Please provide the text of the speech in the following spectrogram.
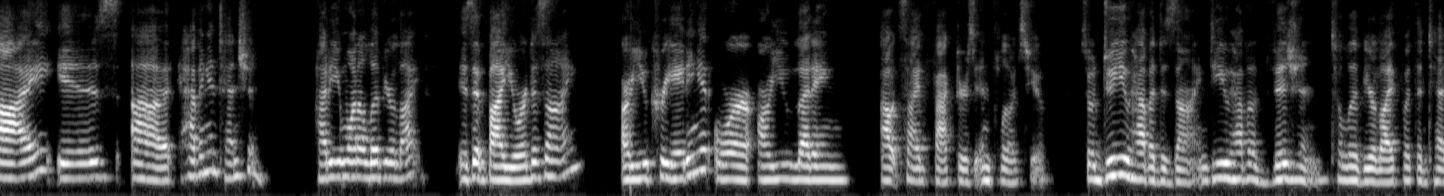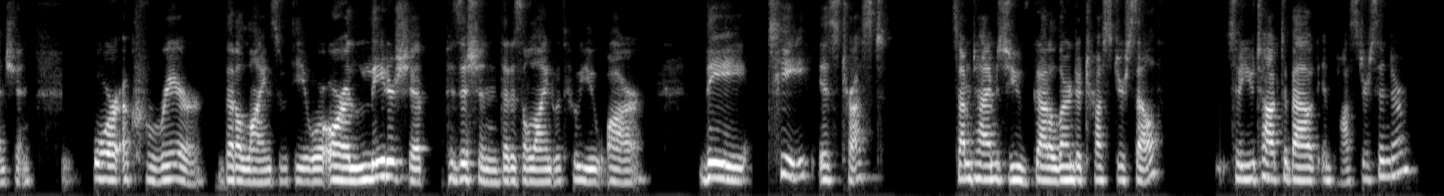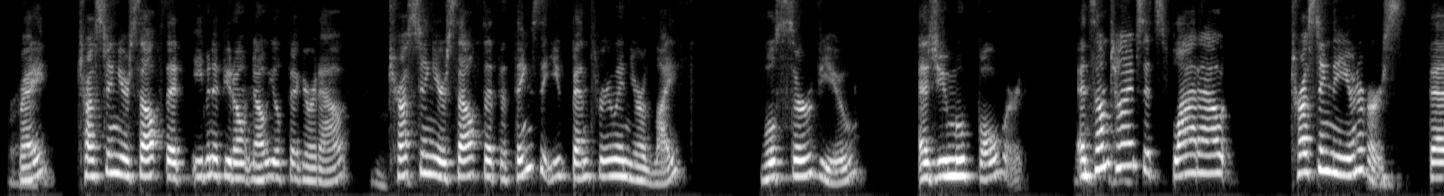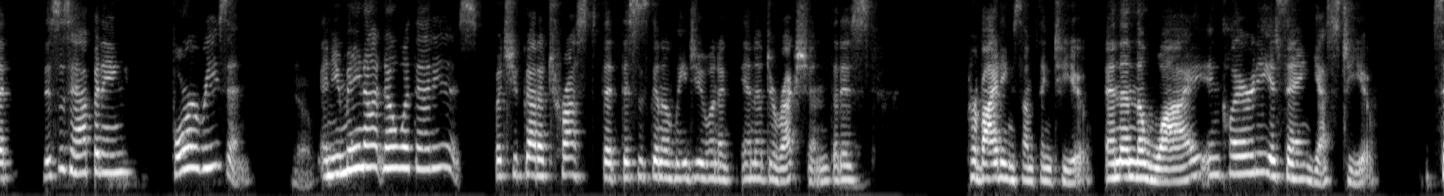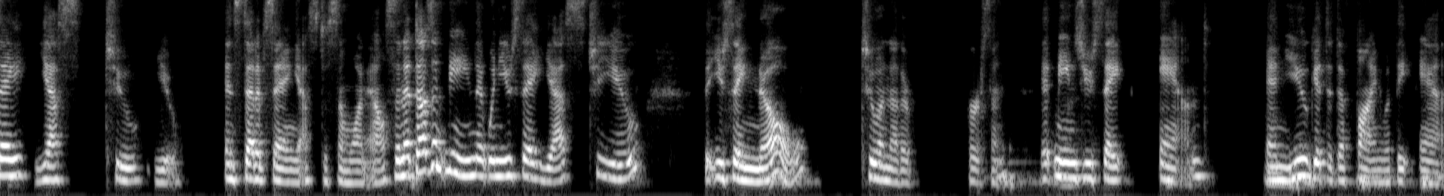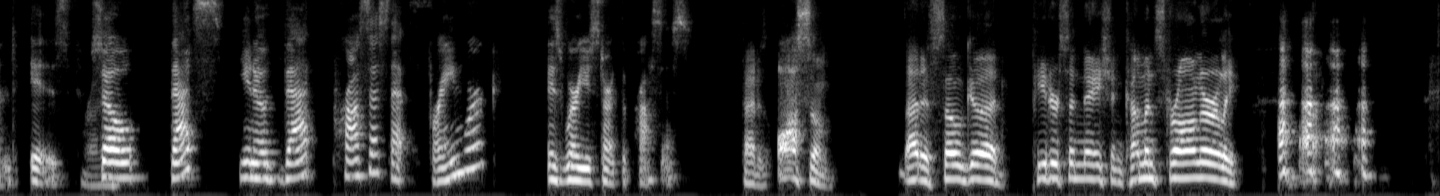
i is uh, having intention. How do you want to live your life? Is it by your design? Are you creating it or are you letting outside factors influence you so, do you have a design? Do you have a vision to live your life with intention or a career that aligns with you or, or a leadership position that is aligned with who you are? The T is trust. Sometimes you've got to learn to trust yourself. So, you talked about imposter syndrome, right? right? Trusting yourself that even if you don't know, you'll figure it out. Mm-hmm. Trusting yourself that the things that you've been through in your life will serve you as you move forward and sometimes it's flat out trusting the universe that this is happening for a reason. Yeah. And you may not know what that is, but you've got to trust that this is going to lead you in a in a direction that is providing something to you. And then the why in clarity is saying yes to you. Say yes to you instead of saying yes to someone else. And it doesn't mean that when you say yes to you that you say no to another person. It means you say and and you mm-hmm. get to define what the and is. Right. so that's you know that process that framework is where you start the process. That is awesome. That is so good. Peterson nation coming strong early.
